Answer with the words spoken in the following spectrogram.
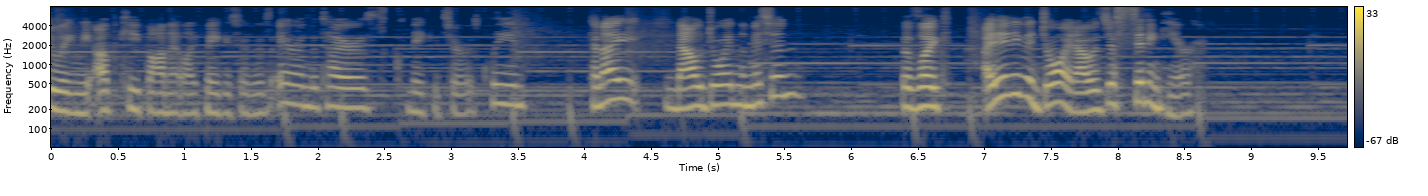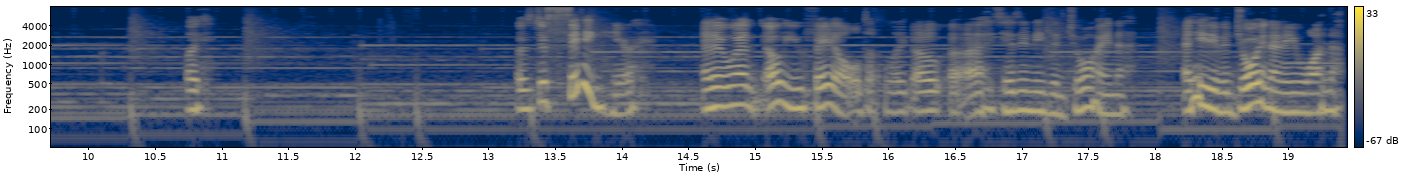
doing the upkeep on it, like making sure there's air in the tires, making sure it's clean. Can I now join the mission? Because, like, I didn't even join. I was just sitting here. I was just sitting here. And it went, oh, you failed. Like, oh, uh, I didn't even join. I didn't even join anyone.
